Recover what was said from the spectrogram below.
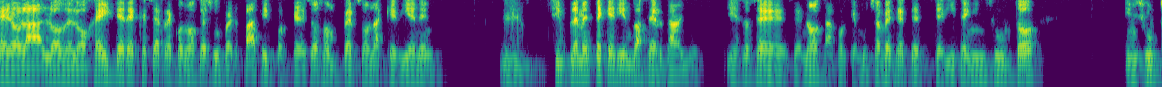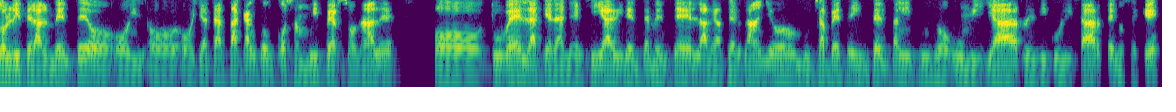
Pero la, lo de los haters es que se reconoce súper fácil, porque esos son personas que vienen simplemente queriendo hacer daño. Y eso se, se nota, porque muchas veces te, te dicen insultos insultos literalmente o, o, o, ya te atacan con cosas muy personales o tú ves la que la energía evidentemente es la de hacer daño, muchas veces intentan incluso humillar, ridiculizarte, no sé qué.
